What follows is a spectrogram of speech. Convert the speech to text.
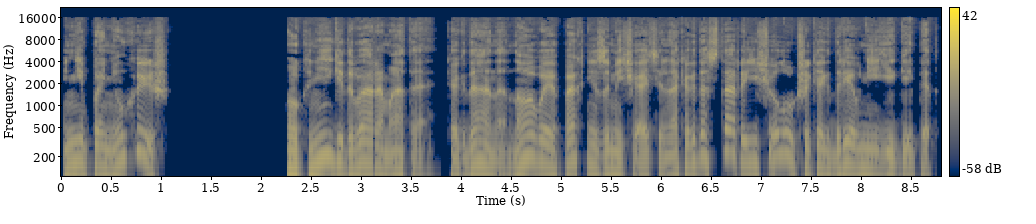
не понюхаешь?» У книги два аромата. Когда она новая, пахнет замечательно, а когда старая, еще лучше, как древний Египет.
